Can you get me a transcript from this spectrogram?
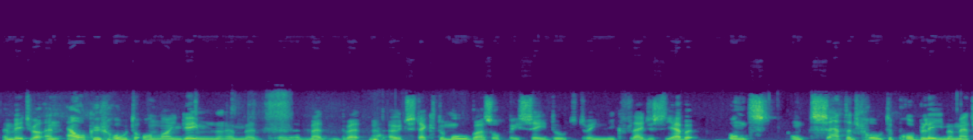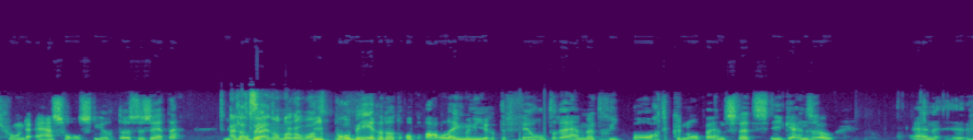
en weet je wel, en elke grote online game eh, met, eh, met, met, met uitstek de MOBA's op PC, Dota 2 en League of Legends, die hebben ont, ontzettend grote problemen met gewoon de assholes die ertussen zitten. Die en dat zijn er nogal wat. Die proberen dat op allerlei manieren te filteren en met reportknoppen en statistieken en zo. En eh,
